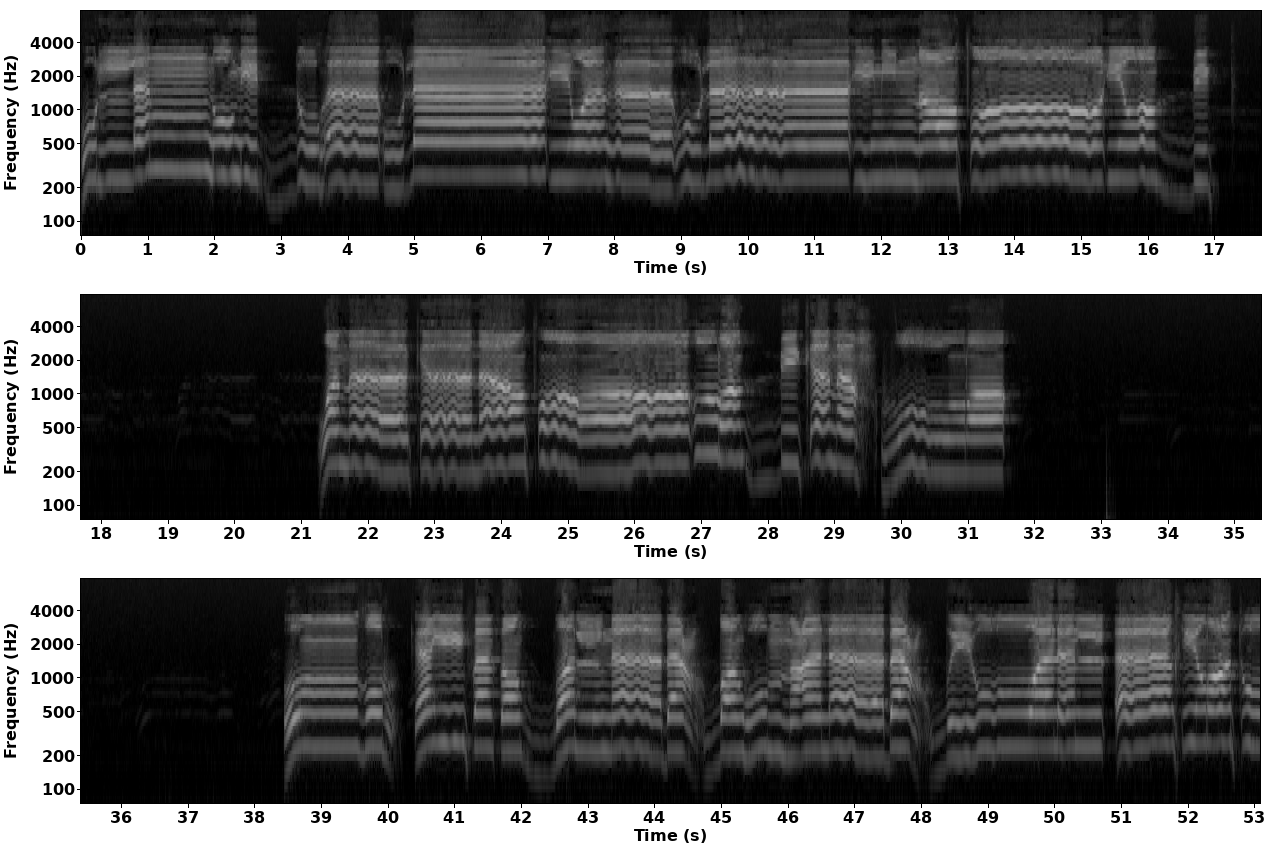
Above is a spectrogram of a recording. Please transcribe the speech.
كلا نمد هؤلاء وهؤلاء من عطاء ربك وما كان عطاء انظر كيف فضلنا فضلنا بعضهم على بعض وللآخرة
